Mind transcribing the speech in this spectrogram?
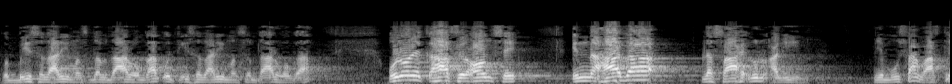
کوئی بیس ہزاری منصب دار ہوگا، کوئی تیس ہزاری منصب دار ہوگا۔ انہوں نے کہا فرعون سے، ان نہادا لساحر العلیم یہ موسا واقع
